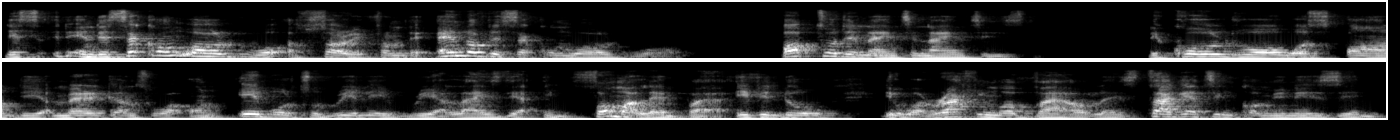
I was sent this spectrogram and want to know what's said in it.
this, in the Second World War, sorry, from the end of the Second World War up to the 1990s, the Cold War was on, the Americans were unable to really realize their informal empire, even though they were racking up violence, targeting communism,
